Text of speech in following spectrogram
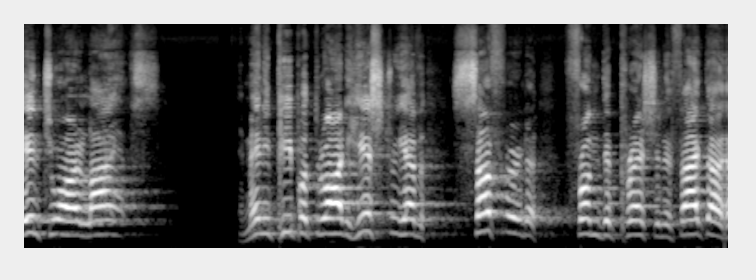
into our lives. And many people throughout history have suffered from depression. In fact, uh,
